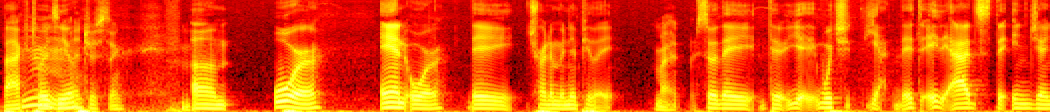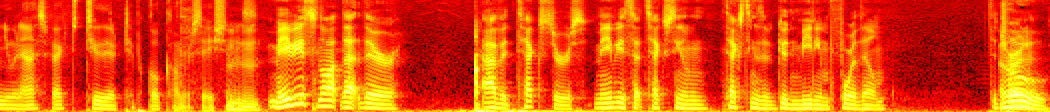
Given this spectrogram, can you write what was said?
back towards Mm, you Interesting. um, or and or they try to manipulate. Right. So they, they yeah, which yeah, it, it adds the ingenuine aspect to their typical conversations. Mhm. Maybe it's not that they're avid texters. Maybe it's that texting texting is a good medium for them to try Oh,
